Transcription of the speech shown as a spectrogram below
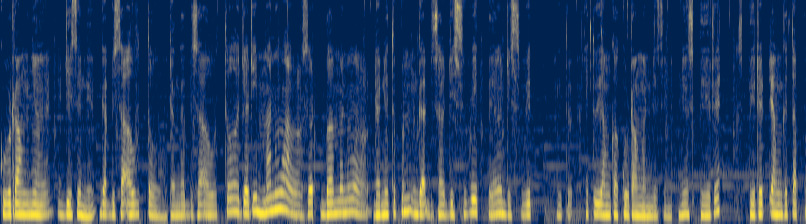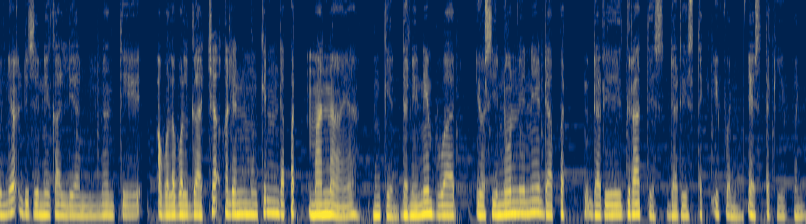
kurangnya di sini. Nggak bisa auto dan nggak bisa auto jadi manual serba manual. Dan itu pun nggak bisa di switch ya di switch gitu itu yang kekurangan di sini. Ini spirit spirit yang kita punya di sini kalian nanti awal-awal gacha kalian mungkin dapat mana ya? Mungkin. Dan ini buat Yoshinon ini dapat dari gratis dari stack event. Eh stack event.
